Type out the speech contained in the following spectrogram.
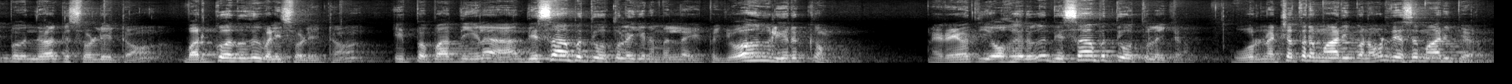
இப்போ இந்த வார்த்தை சொல்லிட்டோம். வர்க்கம் வந்தது வழி சொல்லிட்டோம். இப்போ பார்த்தீங்கன்னா திசா பற்றி ஒத்துழைக்கணும் இல்லை இப்போ யோகங்கள் இருக்கும். நிறைய வந்து யோகம் இருக்கும் திசா பற்றி ஒத்துழைக்கணும். ஒரு நட்சத்திரம் மாறி போனால் கூட திசை மாறி போயிடும்.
